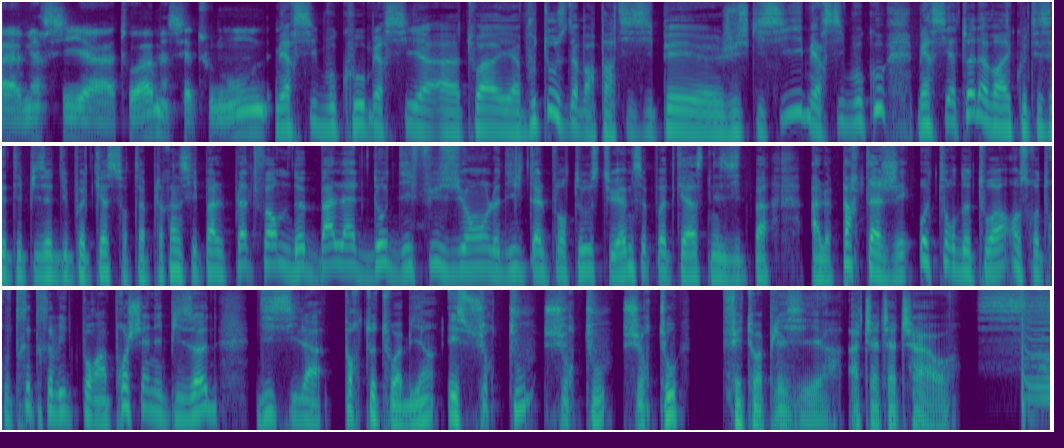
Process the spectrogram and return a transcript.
Euh, merci à toi, merci à tout le monde. Merci beaucoup, merci à, toi et à vous tous d'avoir participé euh, jusqu'ici. Merci beaucoup. Merci à toi d'avoir écouté cet épisode du podcast sur ta principale plateforme de balado diffusion, le digital pour tous. Tu aimes ce podcast, n'hésite pas à le partager autour de toi. On se retrouve très très vite pour un prochain épisode. D'ici là, porte-toi bien et surtout, surtout, surtout, fais-toi plaisir. À ciao ciao ciao.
